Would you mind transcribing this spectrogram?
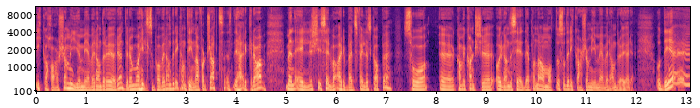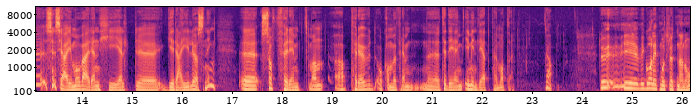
ikke har så mye med hverandre å gjøre. Dere må hilse på hverandre i kantina fortsatt, det er krav. Men ellers i selve arbeidsfellesskapet så uh, kan vi kanskje organisere det på en annen måte, så dere ikke har så mye med hverandre å gjøre. Og det uh, eh, syns jeg må være en helt uh, grei løsning. Så fremt man har prøvd å komme frem til det i minnelighet, på en måte. Ja. Du, vi, vi, går litt mot slutten her nå,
